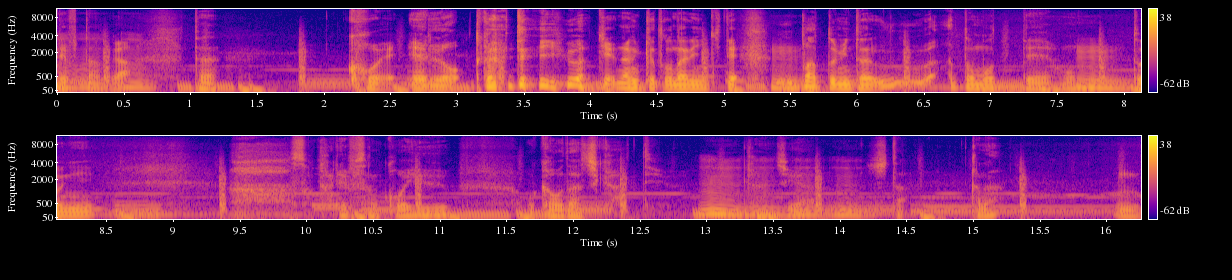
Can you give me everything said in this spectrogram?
レフタンがうん。うん「だ声エロ」とかって言うわけ。なんか隣に来て、うん。パッと見たらうわーと思って本うん。当に、はあそっかレフさんこういうお顔立ちかっていうんうんうんう感じがうんしたかな？うん。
